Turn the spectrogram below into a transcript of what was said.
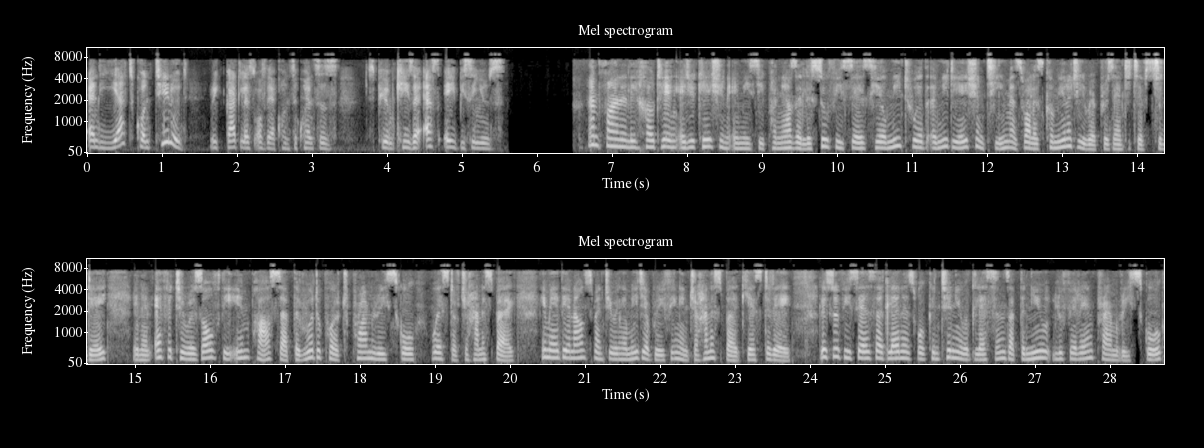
and yet continued regardless of their consequences. Spum Kiza, SABC News. And finally, Gauteng Education MEC Panyaza Lesufi says he'll meet with a mediation team as well as community representatives today in an effort to resolve the impasse at the Roodepoort Primary School west of Johannesburg. He made the announcement during a media briefing in Johannesburg yesterday. Lesufi says that learners will continue with lessons at the new Lufereng Primary School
